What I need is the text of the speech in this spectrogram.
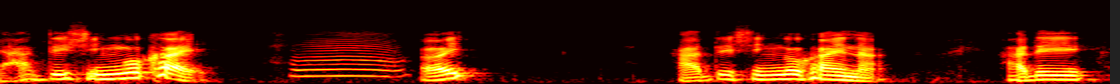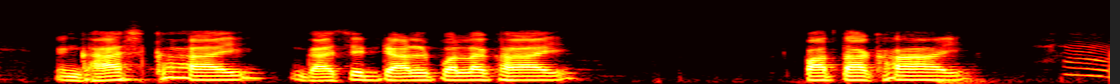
হাতি সিংহ খায়? হ্যাঁ। ওই হাতি সিংহ খায় না। হাতি ঘাস খায় গাছের ডালপালা খায় পাতা খায়। হ্যাঁ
